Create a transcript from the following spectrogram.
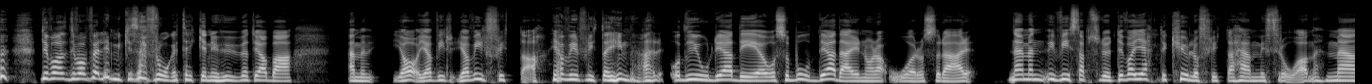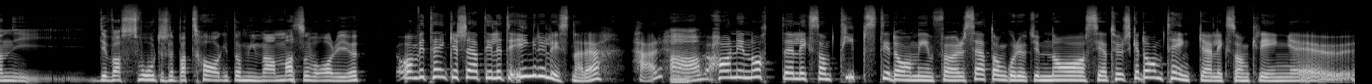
det, var, det var väldigt mycket så här frågetecken i huvudet. Jag bara, ja, men, ja jag, vill, jag vill flytta. Jag vill flytta in här. Och då gjorde jag det och så bodde jag där i några år och sådär. Nej men visst absolut, det var jättekul att flytta hemifrån. Men det var svårt att släppa taget om min mamma, så var det ju. Om vi tänker sig att det är lite yngre lyssnare här. Ja. Har ni något eh, liksom, tips till dem inför, säg att de går ut gymnasiet, hur ska de tänka liksom, kring eh,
